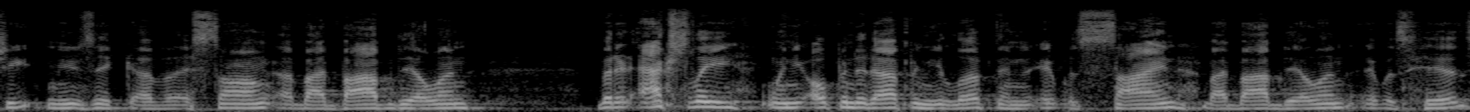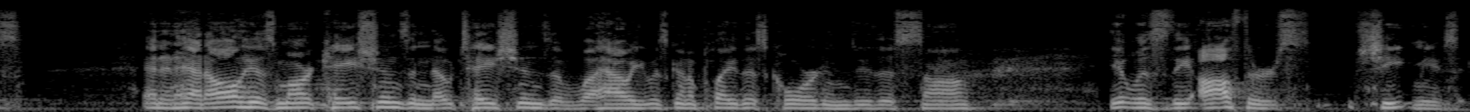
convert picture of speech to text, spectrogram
sheet music of a song by Bob Dylan? But it actually, when you opened it up and you looked, and it was signed by Bob Dylan, it was his. And it had all his markations and notations of how he was going to play this chord and do this song. It was the author's sheet music.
